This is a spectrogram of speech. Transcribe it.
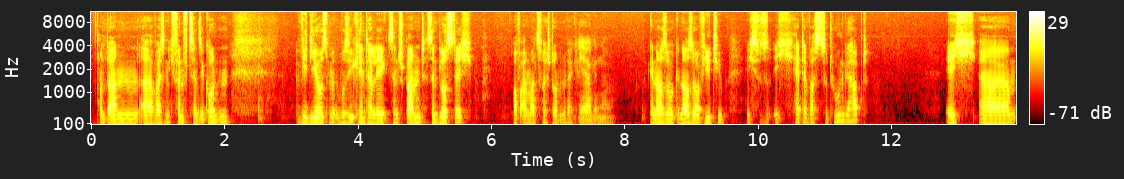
Und dann, äh, weiß ich nicht, 15 Sekunden. Videos mit Musik hinterlegt, sind spannend, sind lustig. Auf einmal zwei Stunden weg. ja, genau. Genauso, genauso auf YouTube. Ich, ich hätte was zu tun gehabt. Ich, ähm,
